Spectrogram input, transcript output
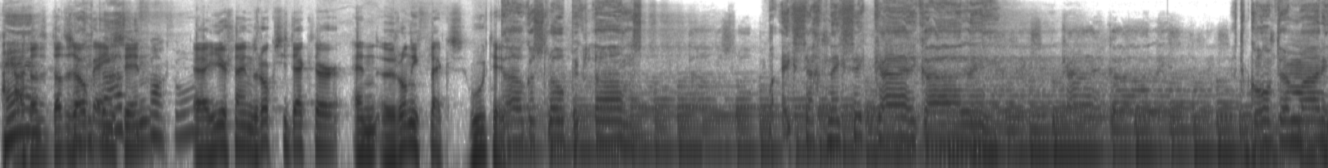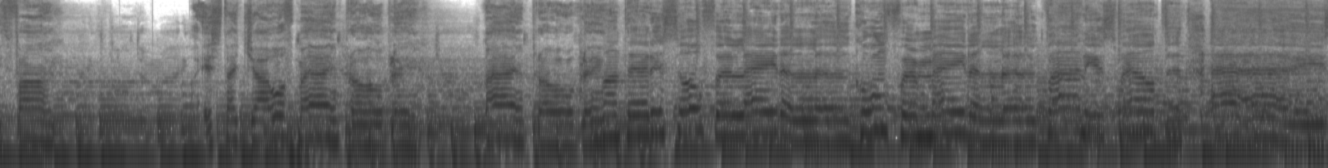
Ja, dat, dat is ook één zin. Eh, hier zijn Roxy Dekker en Ronnie Flex. Hoe het is. Telkens loop ik langs, maar ik zeg niks, ik kijk alleen. Het komt er maar niet van, maar is dat jou of mijn probleem? Mijn probleem. Want er is zo verleidelijk, onvermijdelijk. Wanneer smelt het ijs?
